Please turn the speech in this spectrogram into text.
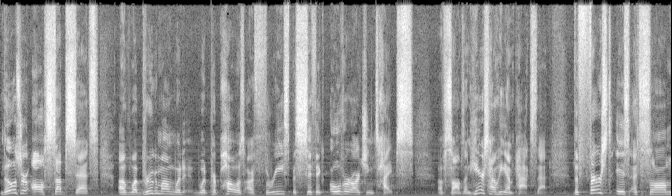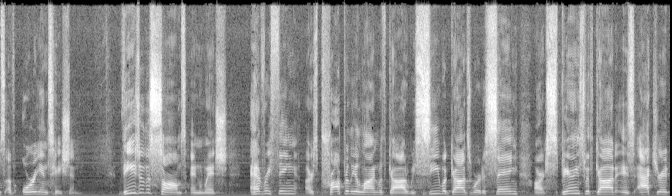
Those are all subsets of what Brueggemann would, would propose are three specific overarching types of Psalms. And here's how he unpacks that. The first is a Psalms of orientation. These are the Psalms in which everything is properly aligned with God. We see what God's word is saying. Our experience with God is accurate.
